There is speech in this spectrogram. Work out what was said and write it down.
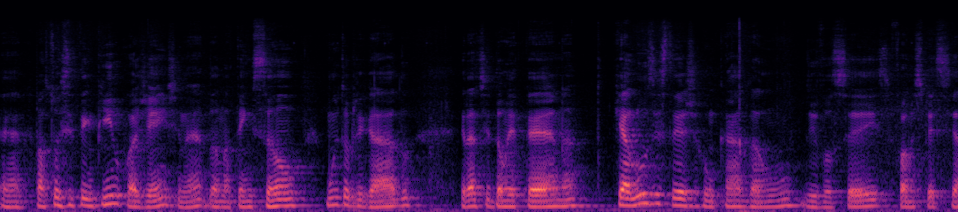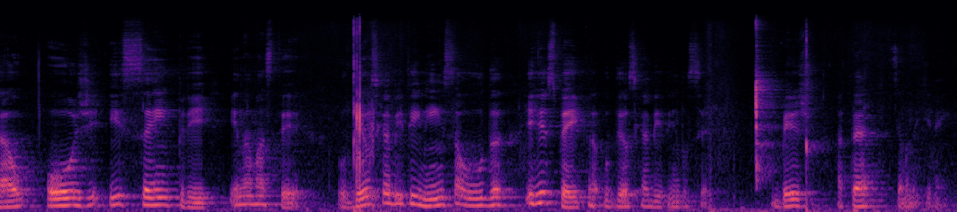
é, passou esse tempinho com a gente, né, dando atenção. Muito obrigado. Gratidão eterna. Que a luz esteja com cada um de vocês de forma especial, hoje e sempre. E namastê. O Deus que habita em mim saúda e respeita o Deus que habita em você. Um beijo, até semana que vem.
